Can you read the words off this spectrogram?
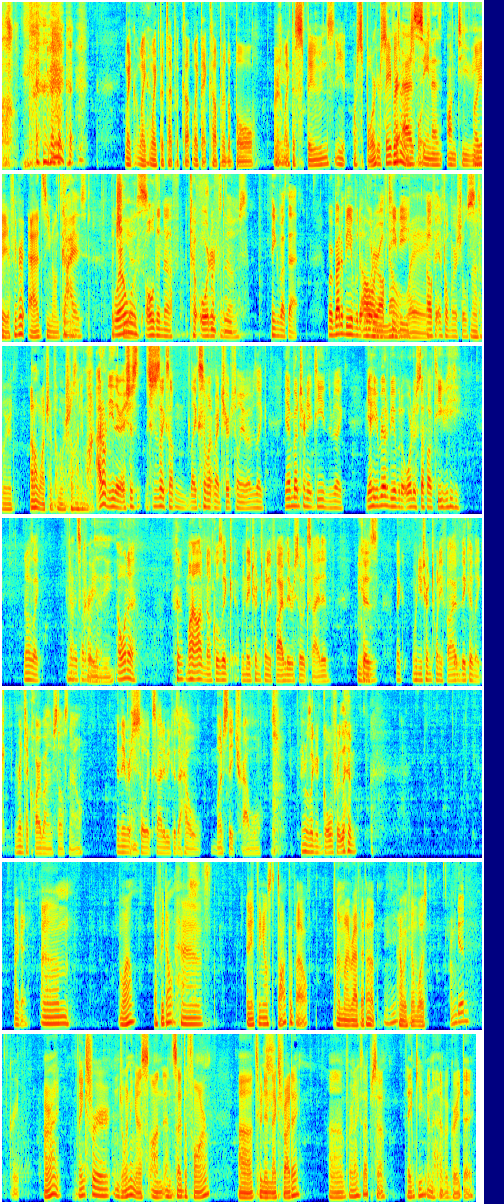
like like like the type of cup, like that cup or the bowl, or Mhm. like the spoons you- or sporks. Your You favorite guys remember as sporks? seen as on TV. Oh yeah, your favorite ad seen on TV. Guys, the we're almost Cheetos. old enough to order Forks from too. those. Think about that. We're about to be able to Oh, order off no TV, way. off infomercials. That's weird. I don't watch infomercials anymore. I don't either. It's just it's just like something like someone at my church told me. About. I was like, "Yeah, I'm about to turn 18," and be like, "Yeah, you're able to be able to order stuff off TV." And I was like, never That's thought about that. crazy. I want to. my aunt and uncles like when they turned 25, they were so excited because like when you turn 25, they could like rent a car by themselves now, and they were Dang. so excited because of how much they travel. It was like a goal for them. Okay. Um. Well, if we don't have anything else to talk about, I might wrap it up. Mm-hmm. How we feeling, boys? I'm good. Great. All right. Thanks for joining us on Inside the Farm. Uh, tune in next Friday um, for our next episode. Thank you and have a great day.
